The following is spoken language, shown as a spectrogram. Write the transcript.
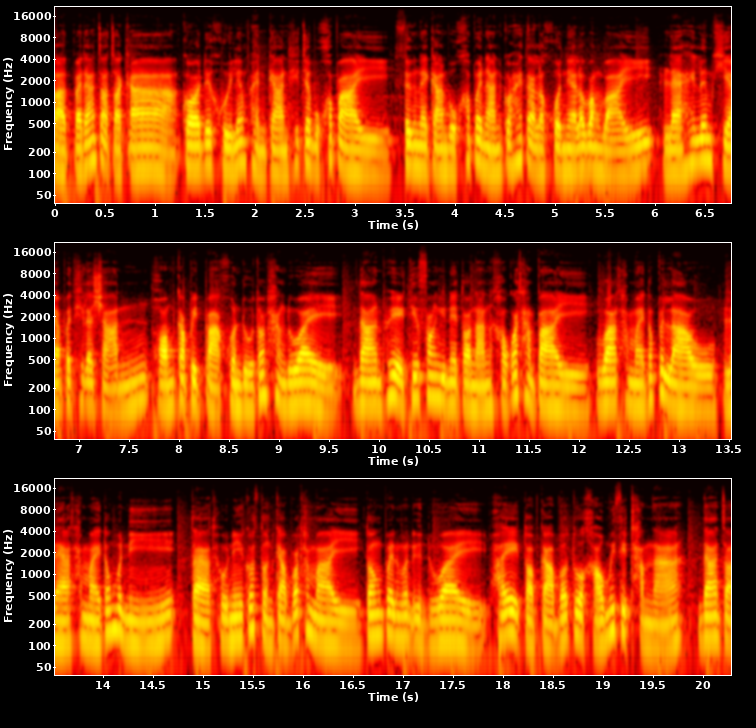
ตัดไปด้านจ่าจากา ก็ได้คุยเรื่องแผนการที่จะบุกเข้าไป ซึ่งในการบุกเข้าไปนั้นก็ให้แต่ละคนเนี่ยระวังไว้ และให้เริ่มเคลียร์ไปทีละชั้น พร้อมกับปิดปากคนดูต้นทางด้วยด้านพระเอกที่ฟังอยู่ในตอนนั้นเขาก็ทำไป ว่าทำไมต้องเป็นเรา และทำไมต้องวันนี้ แต่โทนี่ก็สวนกลับว่าทำไมต้องเป็นวันอื่นด้วย พระเอกตอบกลับว่าตัวเขาไม่สิทธิ์ทำนะ ด้านจ่า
